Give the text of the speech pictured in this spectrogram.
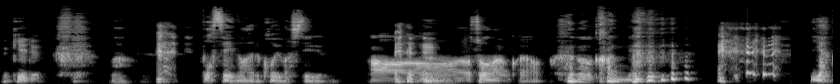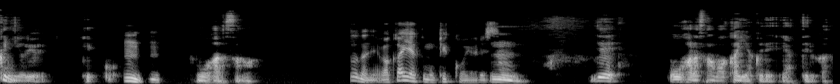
受ける。母性のある声はしてる。ああ、そうなのかな。わかんね役によるよね、結構。うんうん。大原さんは。そうだね。若い役も結構やるし。うん。で、大原さん若い役でやってるから。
